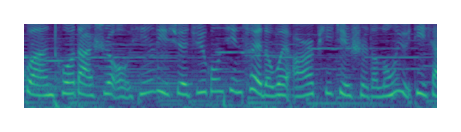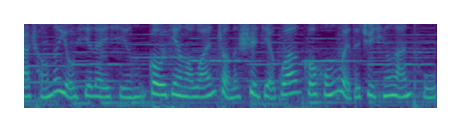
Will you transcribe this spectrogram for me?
管托大师呕心沥血、鞠躬尽瘁地为 RPG 式的《龙与地下城》的游戏类型构建了完整的世界观和宏伟的剧情蓝图，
